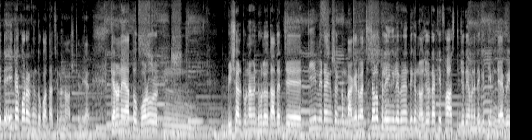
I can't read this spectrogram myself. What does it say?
এটা এটা করার কিন্তু কথা ছিল না অস্ট্রেলিয়ার। কেননা এত বড় বিশাল টুর্নামেন্ট হলেও তাদের যে টিম এটা কিন্তু একদম বাগের বাচ্চা। চলো প্লেইং ইলেভেনের দিকে নজর রাখি ফার্স্ট যদি আমরা দেখি টিম ড্যাবি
